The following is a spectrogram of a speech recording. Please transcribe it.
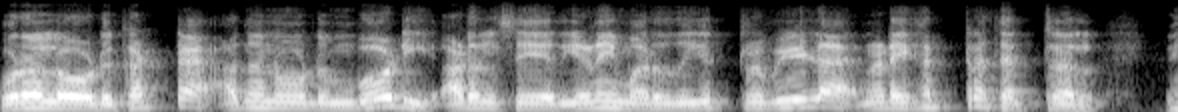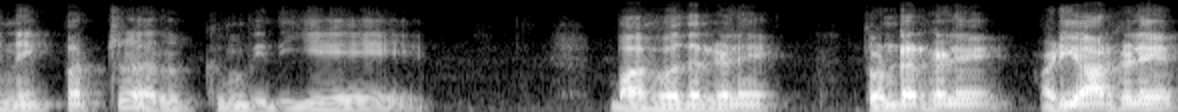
உரலோடு கட்ட அதனோடும் ஓடி அடல் சேர் இணை மருது இற்று வீழ நடைகற்ற தெற்றல் வினைப்பற்று அறுக்கும் விதியே. பாகவதர்களே தொண்டர்களே அடியார்களே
